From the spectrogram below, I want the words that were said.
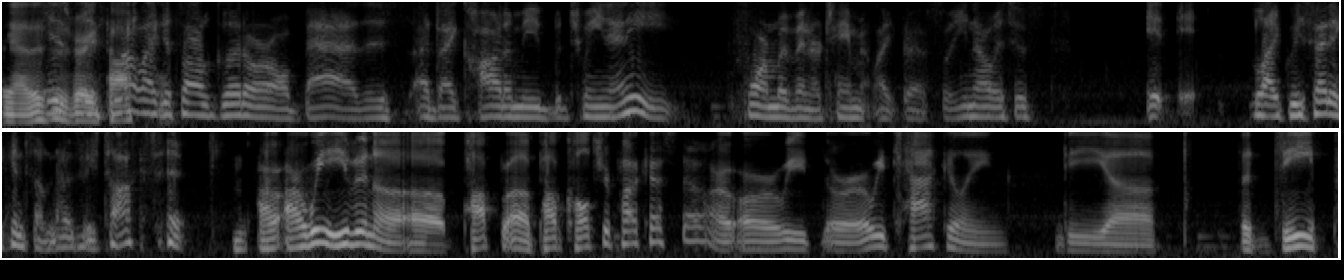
Yeah, this is very it's thoughtful. not like it's all good or all bad. There's a dichotomy between any form of entertainment like this. So you know, it's just it, it like we said, it can sometimes be toxic. Are, are we even a, a pop uh, pop culture podcast now, or, or are we or are we tackling the uh, the deep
